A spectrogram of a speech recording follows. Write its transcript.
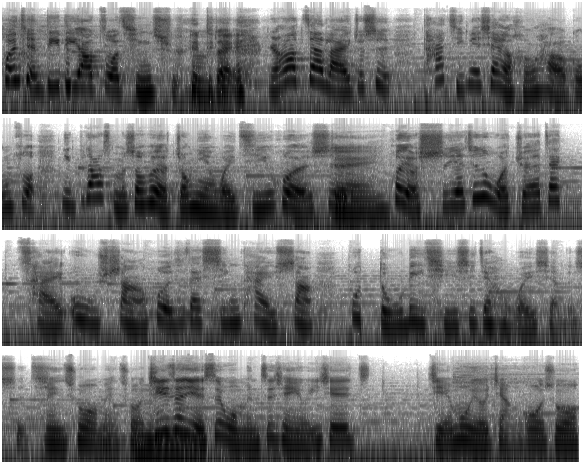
婚前滴滴要做清楚，对不对？然后再来就是，他即便现在有很好的工作，你不知道什么时候会有中年危机，或者是会有失业。就是我觉得在财务上或者是在心态上不独立，其实是一件很危险的事情。没错，没错，其实这也是我们之前有一些。节目有讲过说，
